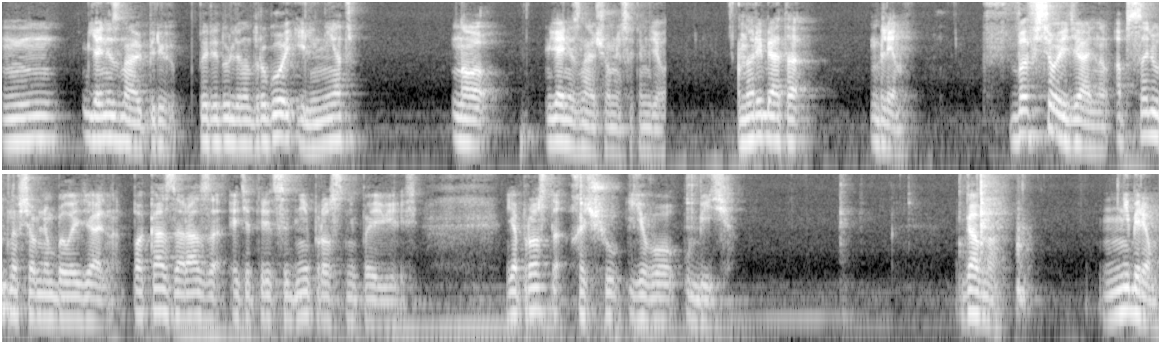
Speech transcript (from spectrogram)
Я не знаю, перейду ли на другой или нет. Но я не знаю, что мне с этим делать. Но, ребята, Блин. Во все идеально, абсолютно все в нем было идеально. Пока, зараза, эти 30 дней просто не появились. Я просто хочу его убить. Говно. Не берем.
